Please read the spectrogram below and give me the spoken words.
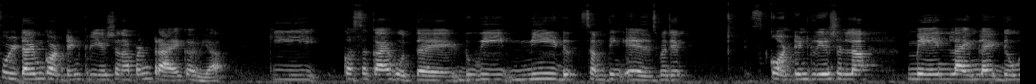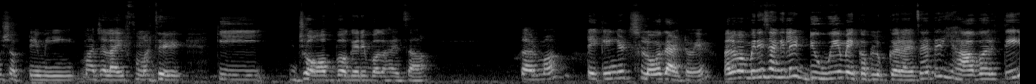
full time content creation आपण ट्राय करूया. की कसं काय होतंय? Do we need something else म्हणजे कॉन्टेंट क्रिएशनला मेन लाईमलाईट देऊ शकते मी माझ्या लाईफमध्ये की जॉब वगैरे बघायचा. तर मग taking it slow that way मला मम्मीने सांगितलं ड्यूवी मेकअप लुक करायचा आहे? तर ह्यावरती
